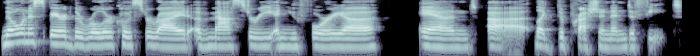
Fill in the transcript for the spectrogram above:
no one is spared the roller coaster ride of mastery and euphoria and uh, like depression and defeat.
